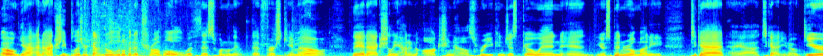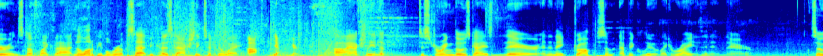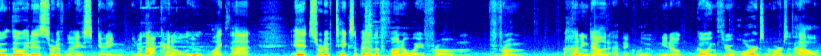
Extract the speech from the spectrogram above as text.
Oh yeah, and actually Blizzard got into a little bit of trouble with this one when they, it first came out. They had actually had an auction house where you can just go in and you know spend real money to get a uh, to get you know gear and stuff like that. And a lot of people were upset because it actually took it away. Ah, yeah, here. Uh, I actually end up destroying those guys there, and then they drop some epic loot like right then and there. So though it is sort of nice getting you know that kind of loot like that it sort of takes a bit of the fun away from from hunting down an epic loot you know going through hordes and hordes of hell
